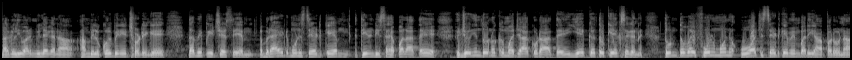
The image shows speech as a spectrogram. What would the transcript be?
अगली बार मिलेगा ना, हम बिल्कुल भी नहीं छोड़ेंगे। तभी पीछे से ब्राइट मून सेट के तीन डिसाइपल आते जो इन दोनों का मज़ाक उड़ाते हैं, ये कहते कि एक सेकंड तुम तो भाई फुल मून वॉच सेट के मेंबर यहाँ पर हो ना।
